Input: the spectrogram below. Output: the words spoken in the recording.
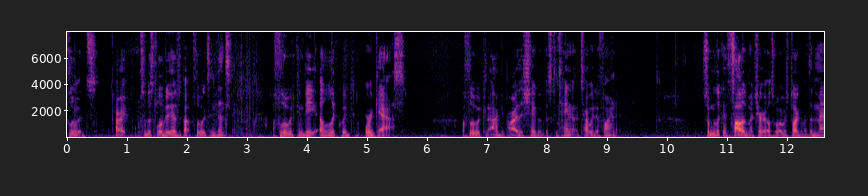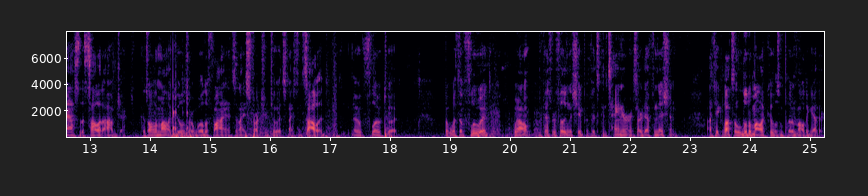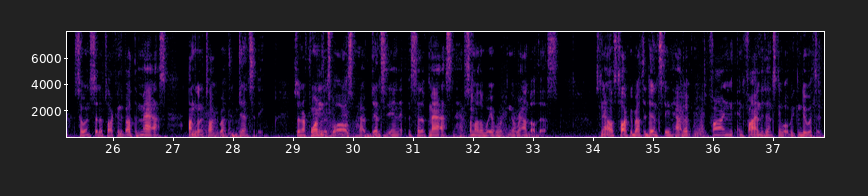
Fluids. Alright, so this little video is about fluids and density. A fluid can be a liquid or gas. A fluid can occupy the shape of its container, that's how we define it. So when we look at solid materials, we always talk about the mass of the solid object because all the molecules are well defined, it's a nice structure to it, it's nice and solid, no flow to it. But with a fluid, well, because we're filling the shape of its container is our definition, I take lots of little molecules and put them all together. So instead of talking about the mass, I'm going to talk about the density. So in our formulas, we'll also have density in it instead of mass and have some other way of working around all this. So now let's talk about the density and how to define and find the density and what we can do with it.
